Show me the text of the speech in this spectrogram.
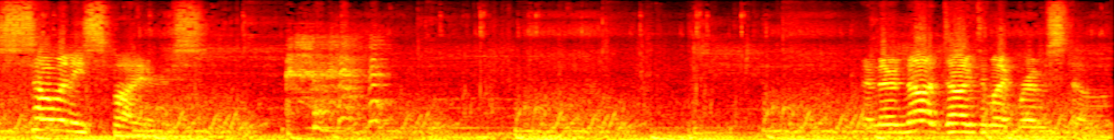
So many spiders. and they're not dying to my brimstone.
